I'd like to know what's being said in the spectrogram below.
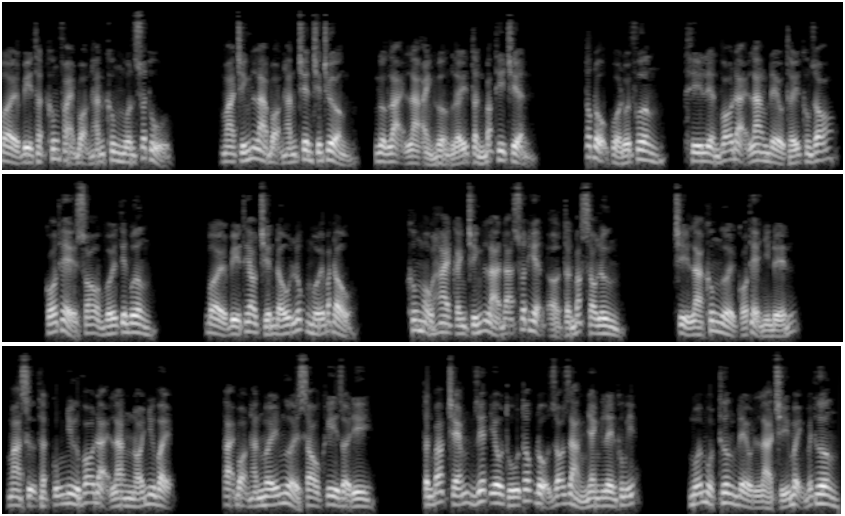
bởi vì thật không phải bọn hắn không muốn xuất thủ, mà chính là bọn hắn trên chiến trường, ngược lại là ảnh hưởng lấy tần bắc thi triển. Tốc độ của đối phương thì liền võ đại lang đều thấy không rõ, có thể so với tiên vương. Bởi vì theo chiến đấu lúc mới bắt đầu, không màu hai cánh chính là đã xuất hiện ở tần bắc sau lưng, chỉ là không người có thể nhìn đến. Mà sự thật cũng như võ đại lang nói như vậy, tại bọn hắn mấy người sau khi rời đi tân bắc chém giết yêu thú tốc độ rõ ràng nhanh lên không ít mỗi một thương đều là trí mệnh vết thương.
